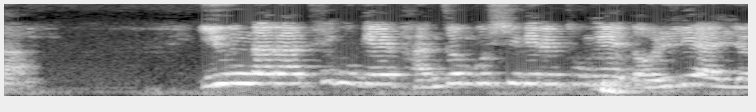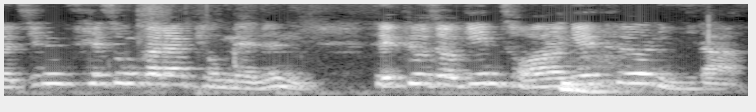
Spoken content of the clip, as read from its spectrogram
있습니다. 이웃나라 태국의 반정부 시위를 통해 널리 알려진 세 손가락 경례는 대표적인 저항의 표현입니다.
